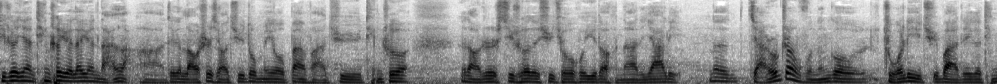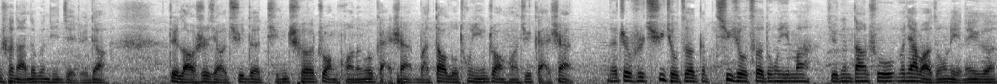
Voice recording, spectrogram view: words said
汽车现在停车越来越难了啊，这个老式小区都没有办法去停车，这导致汽车的需求会遇到很大的压力。那假如政府能够着力去把这个停车难的问题解决掉，对老式小区的停车状况能够改善，把道路通行状况去改善，那这不是需求侧跟需求侧东西吗？就跟当初温家宝总理那个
